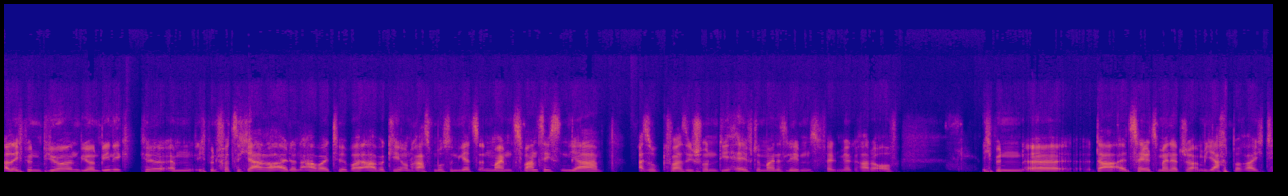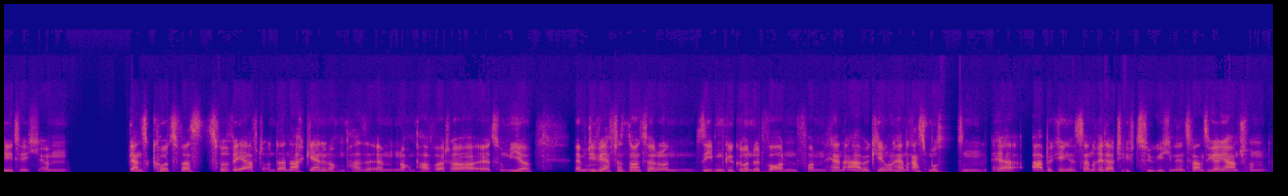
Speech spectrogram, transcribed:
Also ich bin Björn, Björn Benecke, ähm, ich bin 40 Jahre alt und arbeite bei Abeking und Rasmussen jetzt in meinem 20. Jahr, also quasi schon die Hälfte meines Lebens, fällt mir gerade auf. Ich bin äh, da als Sales Manager im Yachtbereich tätig. Ähm, ganz kurz was zur Werft und danach gerne noch ein paar, ähm, noch ein paar Wörter äh, zu mir. Ähm, mhm. Die Werft ist 1907 gegründet worden von Herrn Abeking und Herrn Rasmussen. Herr Abeking ist dann relativ zügig in den 20er Jahren schon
